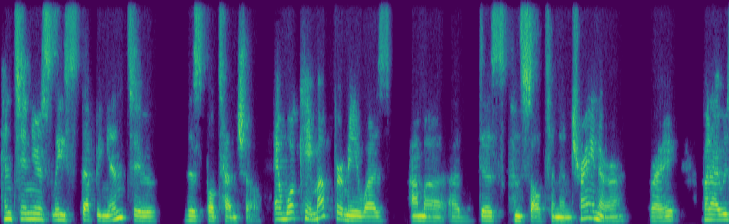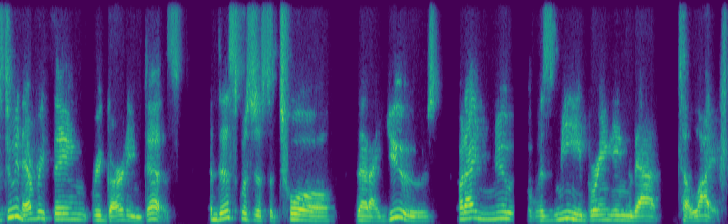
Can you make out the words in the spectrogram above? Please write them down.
continuously stepping into this potential. And what came up for me was I'm a, a disc consultant and trainer, right? But I was doing everything regarding disc. And disc was just a tool that I used, but I knew it was me bringing that to life,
